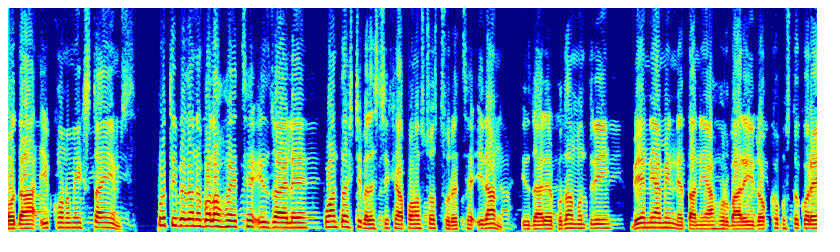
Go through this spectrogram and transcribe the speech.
ও দা ইকোনমিক্স টাইমস। প্রতিবেদনে বলা হয়েছে ইসরায়েলে পঞ্চাশটি ব্যালিস্টিক ক্ষেপণাস্ত্র ছুড়েছে ইরান। ইসরায়েলের প্রধানমন্ত্রী বেনিয়ামিন নেতানিয়াহুর বাড়ি লক্ষ্যবস্তু করে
